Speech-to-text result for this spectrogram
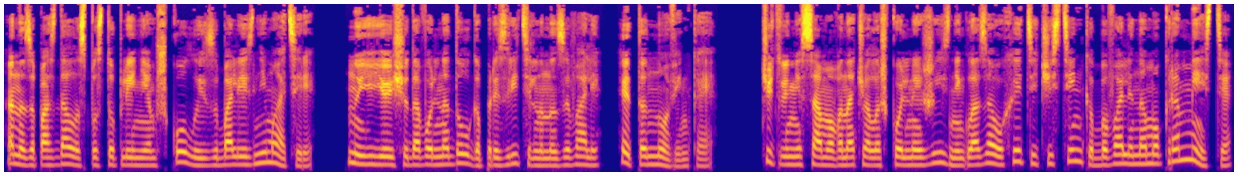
Она запоздала с поступлением в школу из-за болезни матери но ее еще довольно долго презрительно называли «это новенькое». Чуть ли не с самого начала школьной жизни глаза у Хэти частенько бывали на мокром месте,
